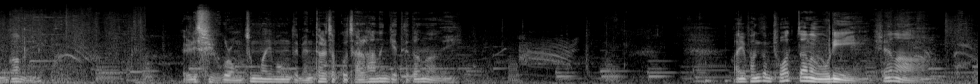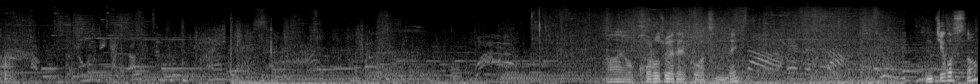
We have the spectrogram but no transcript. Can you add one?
용감해. 앨리스 욕을 엄청 많이 먹는데 멘탈 잡고 잘 하는 게 대단하네. 아니 방금 좋았잖아 우리. 쉐나. 아 이거 걸어줘야 될 것 같은데? 궁 찍었어?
